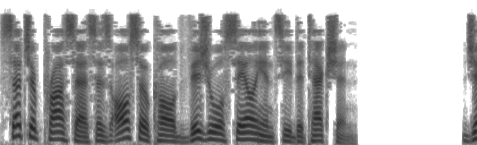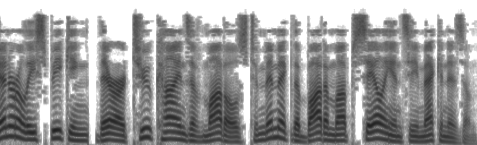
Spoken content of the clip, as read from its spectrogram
Such a process is also called visual saliency detection. Generally speaking, there are two kinds of models to mimic the bottom-up saliency mechanism.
